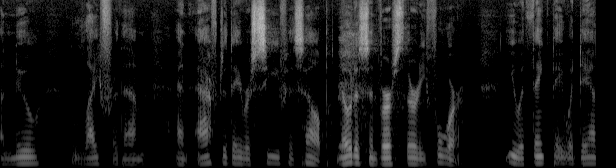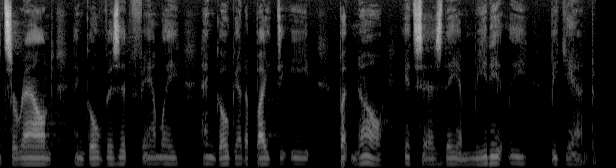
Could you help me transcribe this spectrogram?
a new life for them. And after they receive His help, notice in verse 34, you would think they would dance around and go visit family and go get a bite to eat. But no, it says they immediately began to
